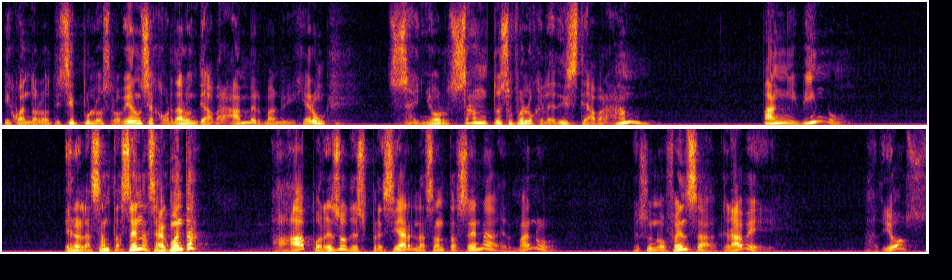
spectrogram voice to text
Y cuando los discípulos lo vieron, se acordaron de Abraham, hermano, y dijeron, Señor Santo, eso fue lo que le diste a Abraham. Pan y vino. Era la Santa Cena, ¿se da cuenta? Ah, por eso despreciar la Santa Cena, hermano, es una ofensa grave a Dios.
